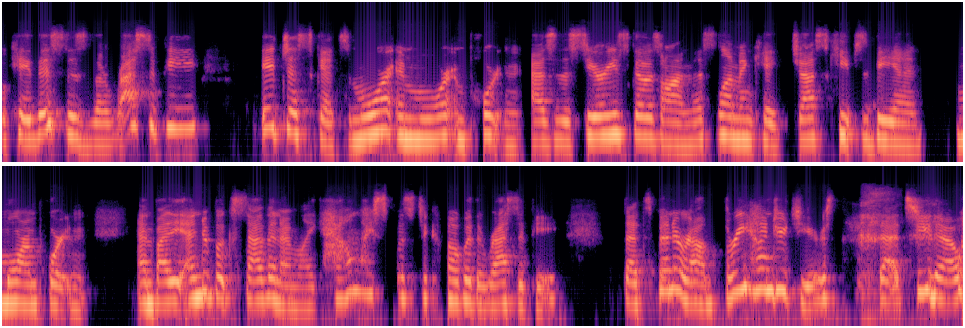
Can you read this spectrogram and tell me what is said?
Okay, this is the recipe. It just gets more and more important as the series goes on. This lemon cake just keeps being more important. And by the end of book seven, I'm like, how am I supposed to come up with a recipe? That's been around 300 years. That's, you know,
